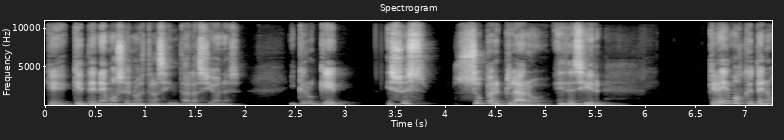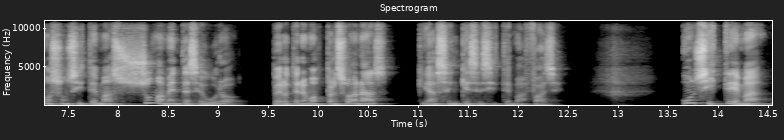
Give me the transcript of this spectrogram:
que, tenemos en nuestras instalaciones. Y creo que eso es súper claro. Es decir, creemos que tenemos un sistema sumamente seguro, pero tenemos personas que hacen que ese sistema falle. Un sistema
